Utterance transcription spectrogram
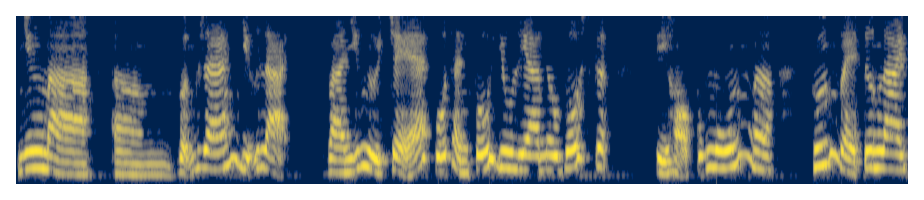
nhưng mà uh, vẫn ráng giữ lại và những người trẻ của thành phố Julianovsk á, thì họ cũng muốn uh, hướng về tương lai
